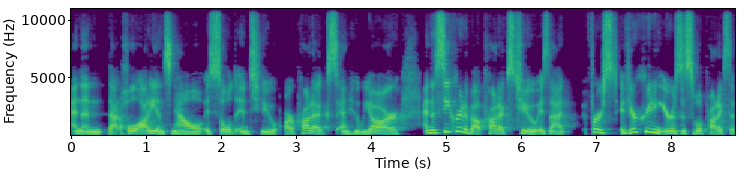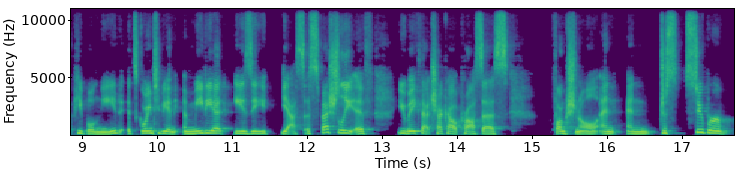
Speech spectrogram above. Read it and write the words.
And then that whole audience now is sold into our products and who we are. And the secret about products too is that first, if you're creating irresistible products that people need, it's going to be an immediate, easy yes, especially if you make that checkout process functional and and just super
